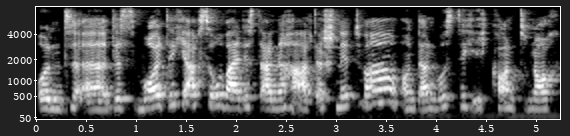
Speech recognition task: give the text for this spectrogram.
Und äh, das wollte ich auch so, weil das dann ein harter Schnitt war. Und dann wusste ich, ich konnte noch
